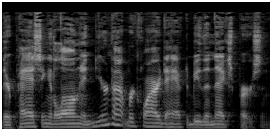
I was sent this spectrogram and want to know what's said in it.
They're passing it along, and you're not required to have to be the next person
